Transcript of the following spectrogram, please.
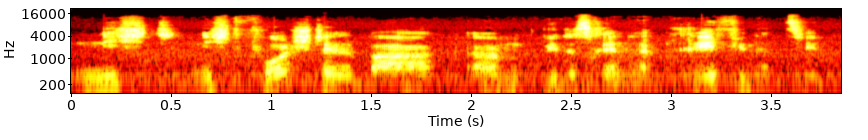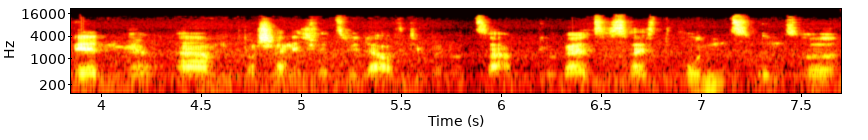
nicht, nicht vorstellbar, ähm, wie das re refinanziert werden wird. Ähm, wahrscheinlich wird es wieder auf die Benutzer abgewälzt. Das heißt, uns, unsere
